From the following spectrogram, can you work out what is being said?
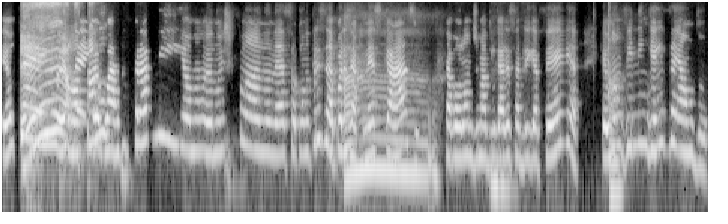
Eu tenho, É, eu, tenho, tá eu no- guardo pra mim, eu não, eu não explano, né? Só quando precisa. Por exemplo, nesse caso, Ah, estava rolando de madrugada essa briga feia, eu Ah. não vi ninguém vendo.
